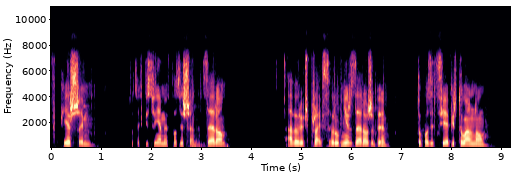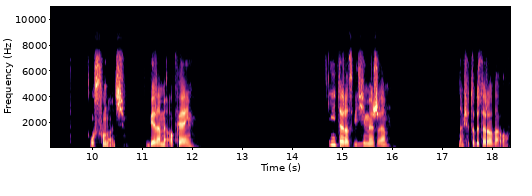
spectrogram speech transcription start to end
W pierwszym tutaj wpisujemy w Position 0, Average Price również 0, żeby tą pozycję wirtualną usunąć. Wybieramy OK. I teraz widzimy, że nam się to wyzerowało.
